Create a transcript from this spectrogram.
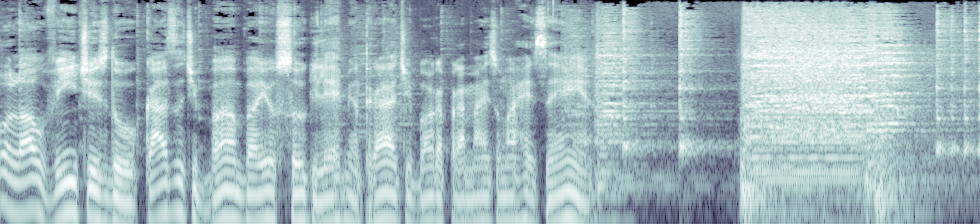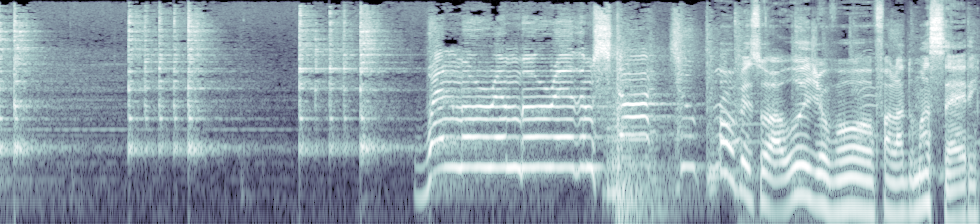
Olá, ouvintes do Casa de Bamba, eu sou Guilherme Andrade, bora para mais uma resenha. Bom, pessoal, hoje eu vou falar de uma série.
